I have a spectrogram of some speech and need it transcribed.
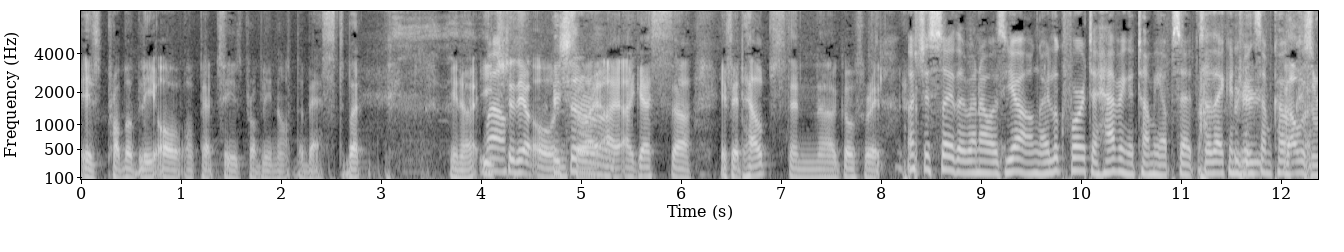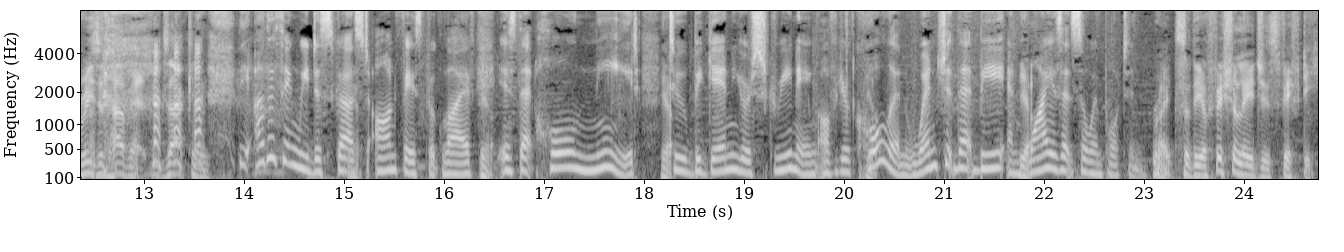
is probably or, or Pepsi is probably not the best, but you know each Well, to their own. each So their I, own. I, I guess uh, if it helps, then uh, go for it. Let's just say that when I was young, I look forward to having a tummy upset so that I can drink some Coke. That was the reason to have it. Exactly. the other thing we discussed on Facebook Live Yeah. is that whole need Yeah. to begin your screening of your colon. When should that be, and Yeah. why is that so important? Right. So the official age is 50.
